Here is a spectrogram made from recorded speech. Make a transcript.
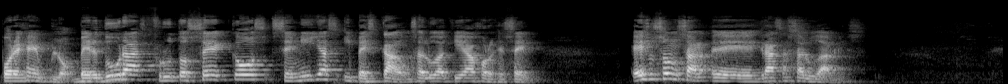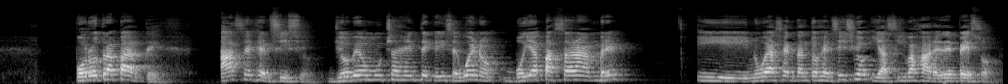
Por ejemplo, verduras, frutos secos, semillas y pescado. Un saludo aquí a Jorge Cel. Esos son eh, grasas saludables. Por otra parte, hace ejercicio. Yo veo mucha gente que dice, bueno, voy a pasar hambre y no voy a hacer tanto ejercicio y así bajaré de peso.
